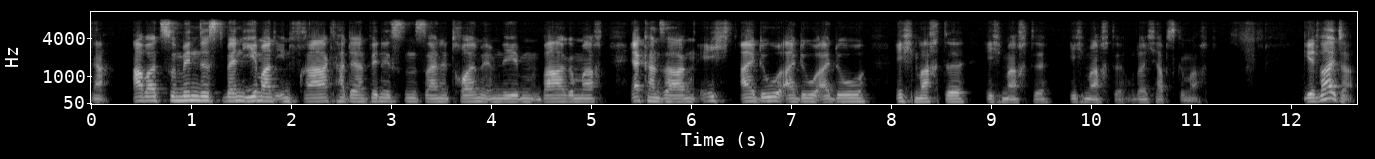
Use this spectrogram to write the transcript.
ja, aber zumindest, wenn jemand ihn fragt, hat er wenigstens seine Träume im Leben wahrgemacht. Er kann sagen, ich, I do, I do, I do, ich machte, ich machte, ich machte oder ich hab's gemacht. Geht weiter.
